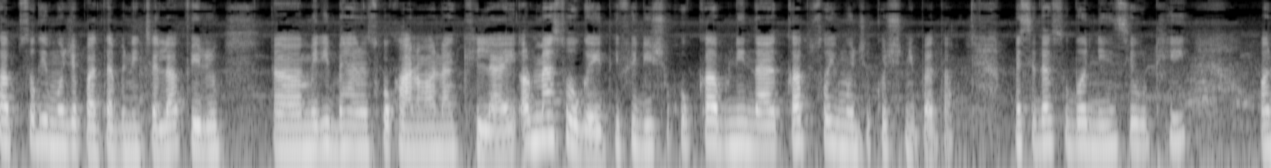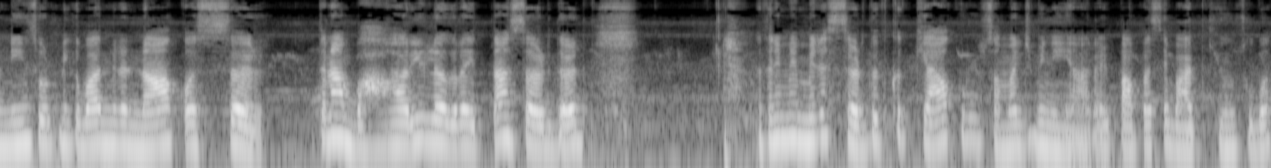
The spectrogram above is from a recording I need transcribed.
कब सो गई मुझे पता भी नहीं चला फिर अ, मेरी बहन उसको खाना वाना खिलाई और मैं सो गई थी फिर ऋषु को कब नींद आया कब सोई मुझे कुछ नहीं पता मैं सीधा सुबह नींद से उठी और नींद से उठने के बाद मेरा नाक और सर इतना भारी लग रहा है इतना सर दर्द। पता नहीं मैं मेरा सर दर्द का क्या करूँ समझ में नहीं आ रहा है। पापा से बात की हूँ सुबह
